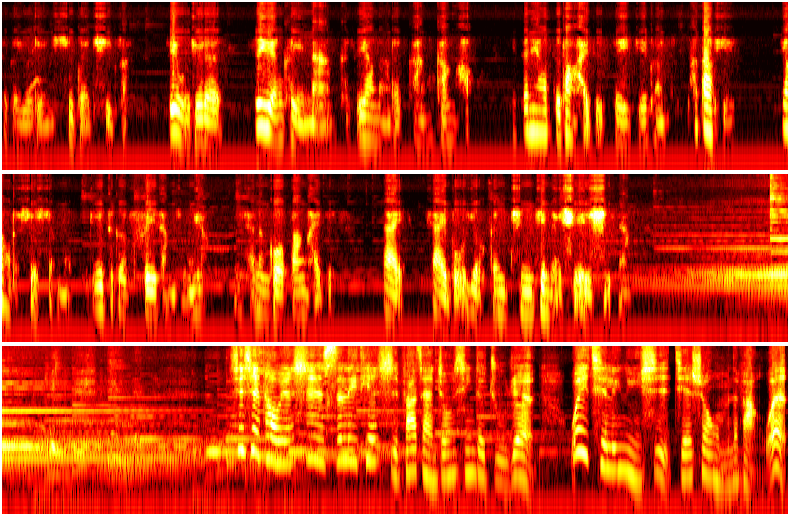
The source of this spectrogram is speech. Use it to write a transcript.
这个有点适得其反。所以我觉得资源可以拿，可是要拿的刚刚好。你真的要知道孩子这一阶段他到底要的是什么，我觉得这个非常重要，你才能够帮孩子在下一步有更亲近的学习。这样。谢谢桃园市私立天使发展中心的主任魏麒麟女士接受我们的访问。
